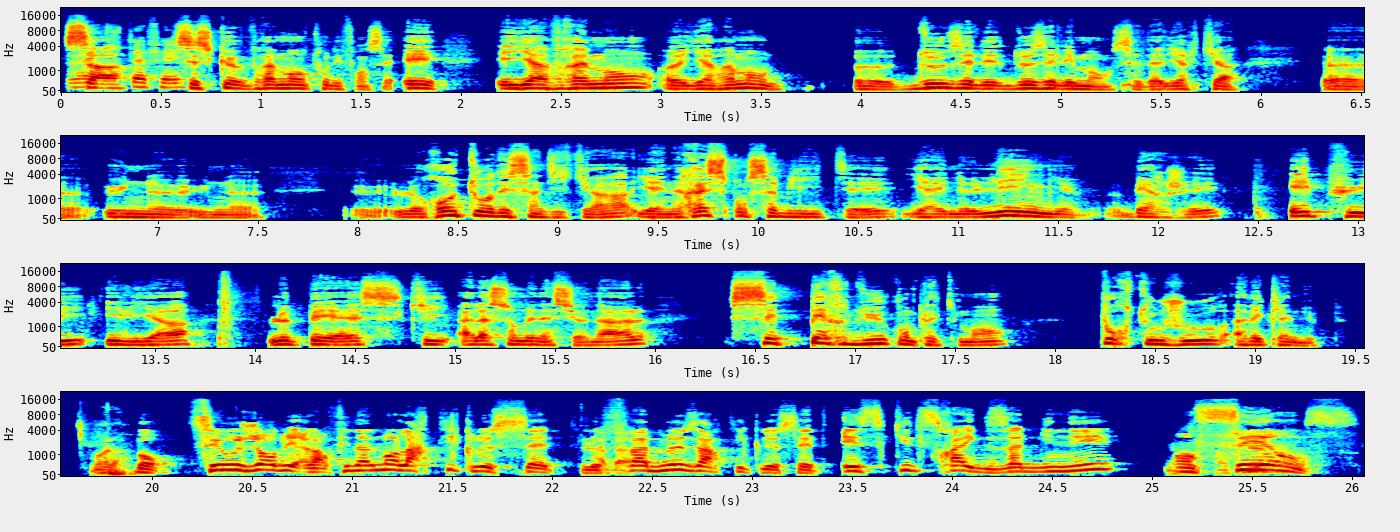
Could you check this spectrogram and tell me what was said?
Ça, Ouais, tout à fait. c'est ce que vraiment tous les Français. Et et il y a vraiment, euh, il y a vraiment euh, deux, élé- deux éléments. C'est-à-dire qu'il y a euh, une, une, euh, le retour des syndicats, il y a une responsabilité, il y a une ligne berger, et puis il y a le PS qui, à l'Assemblée nationale, s'est perdu complètement pour toujours avec la NUP. Voilà. Bon, c'est aujourd'hui. Alors finalement, l'article 7, le Ah bah. fameux article 7, est-ce qu'il sera examiné en séance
